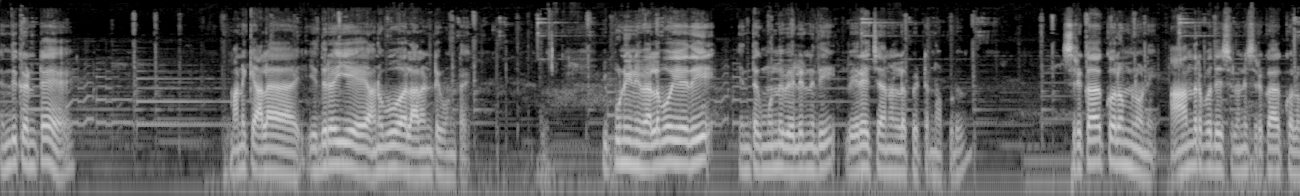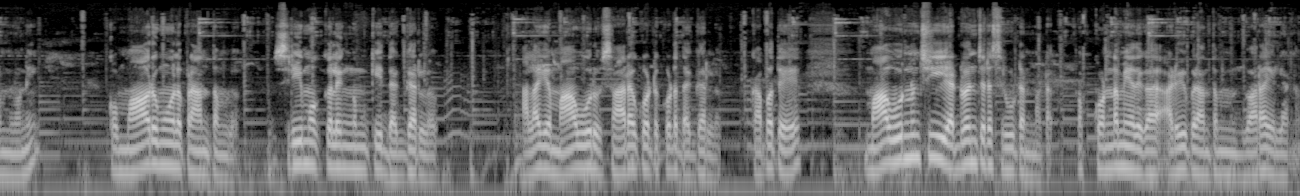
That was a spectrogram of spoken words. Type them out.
ఎందుకంటే మనకి అలా ఎదురయ్యే అనుభవాలు అలాంటివి ఉంటాయి. ఇప్పుడు నేను వెళ్ళబోయేది ఇంతకుముందు వెళ్ళినది వేరే ఛానల్లో పెట్టినప్పుడు శ్రీకాకుళంలోని ఆంధ్రప్రదేశ్లోని శ్రీకాకుళంలోని ఒక మారుమూల ప్రాంతంలో శ్రీమొక్కలింగంకి దగ్గరలో అలాగే మా ఊరు సారకోట కూడా దగ్గరలో. కాకపోతే మా ఊరు నుంచి ఈ అడ్వెంచరస్ రూట్ అనమాట ఒక కొండ మీదుగా అడవి ప్రాంతం ద్వారా వెళ్ళాను.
